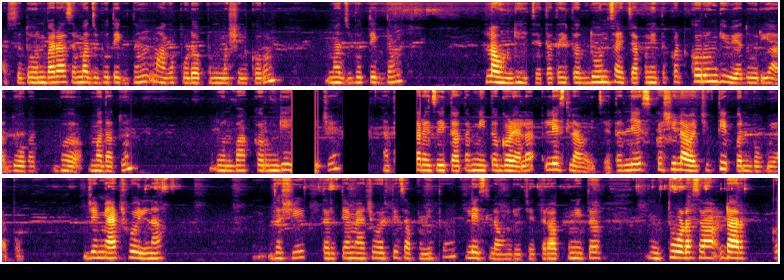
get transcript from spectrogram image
असं दोन बारा असं मजबूत एकदम मागं पुढं आपण मशीन करून मजबूत एकदम लावून घ्यायचे. आता इथं दोन साईडचे आपण इथं कट करून घेऊया दोरी दोघा भ मधातून. दोन भाग करून घ्यायचे. आता करायचं इथं? आता मी इथं गळ्याला लेस लावायचे. तर लेस कशी लावायची ती पण बघूया आपण. जे मॅच होईल ना जशी तर त्या मॅचवरतीच आपण इथं लेस लावून घ्यायचे. तर आपण इथं थोडासा डार्क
